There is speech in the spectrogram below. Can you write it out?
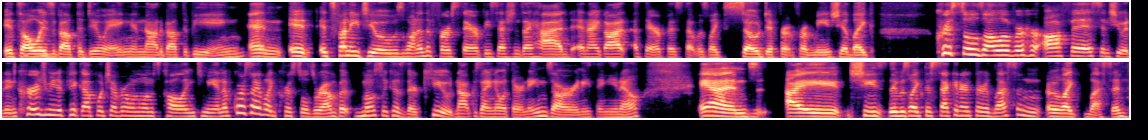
it's mm-hmm. always about the doing and not about the being and it it's funny too it was one of the first therapy sessions i had and i got a therapist that was like so different from me she had like crystals all over her office and she would encourage me to pick up whichever one was calling to me and of course i have like crystals around but mostly because they're cute not because i know what their names are or anything you know and i she's it was like the second or third lesson or like lesson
